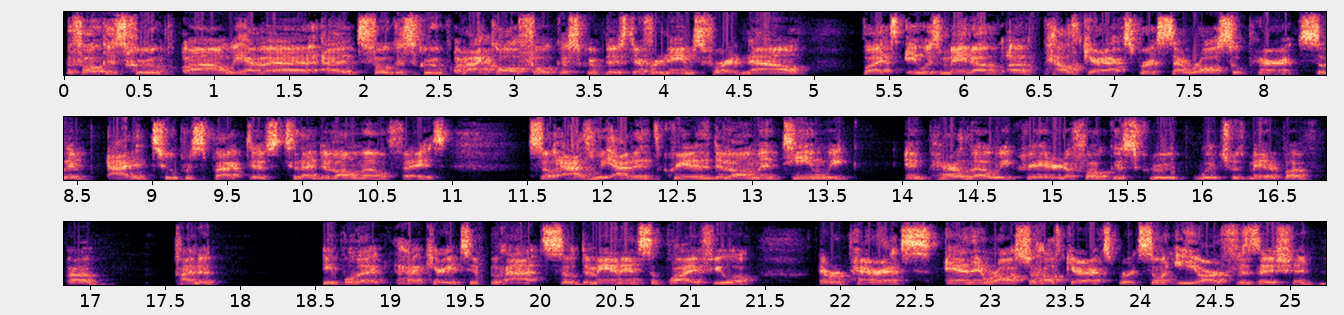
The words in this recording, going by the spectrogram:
the focus group, uh, we have a, a, focus group, what I call a focus group. There's different names for it now, but it was made up of healthcare experts that were also parents. So they added two perspectives to that developmental phase. So as we added, created the development team, we in parallel we created a focus group which was made up of uh, kind of people that carried two hats, so demand and supply, if you will. They were parents and they were also healthcare experts. So an ER physician,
